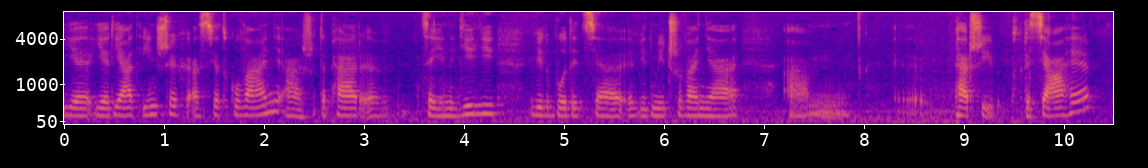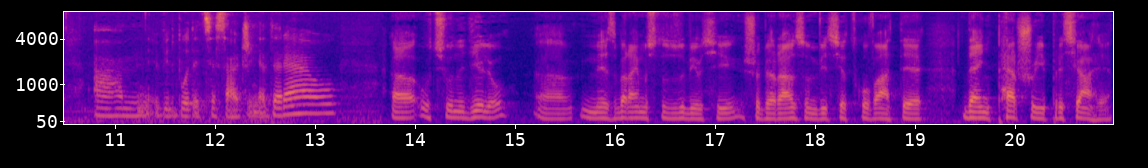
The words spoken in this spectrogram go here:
є, є ряд інших святкувань. А що тепер цієї неділі відбудеться відмічування першої присяги, відбудеться садження дерев. У цю неділю ми збираємося тут Зубівці, щоб разом відсвяткувати День першої присяги.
